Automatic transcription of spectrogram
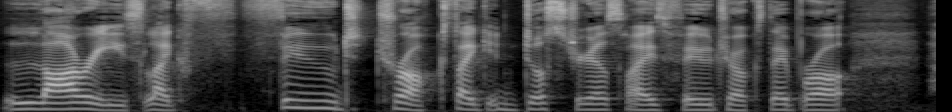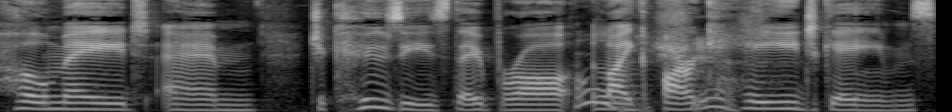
lorries, like f- food trucks, like industrial sized food trucks. They brought homemade um jacuzzis. They brought like shit. arcade games.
